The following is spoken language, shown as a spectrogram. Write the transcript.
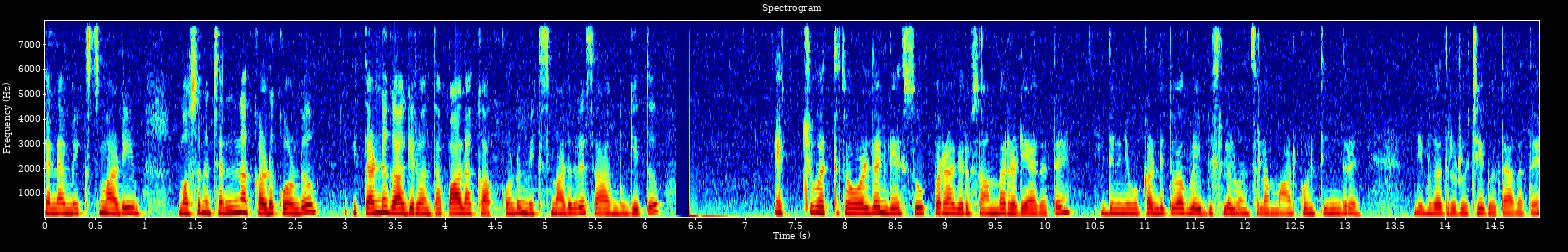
ಚೆನ್ನಾಗಿ ಮಿಕ್ಸ್ ಮಾಡಿ ಮೊಸರನ್ನ ಚೆನ್ನಾಗಿ ಕಡ್ಕೊಂಡು, ಈ ತಣ್ಣಗಾಗಿರುವಂಥ ಪಾಲಕ್ ಹಾಕ್ಕೊಂಡು ಮಿಕ್ಸ್ ಮಾಡಿದ್ರೆ ಸಾರು ಮುಗೀತು. ಹೆಚ್ಚು ಹೊತ್ತು ತೊಗೊಳ್ದಂಗೆ ಸೂಪರಾಗಿರೋ ಸಾಂಬಾರು ರೆಡಿ ಆಗುತ್ತೆ. ಇದನ್ನು ನೀವು ಖಂಡಿತವಾಗ್ಲೂ ಈ ಬಿಸಿಲಲ್ಲಿ ಒಂದು ಸಲ ಮಾಡ್ಕೊಂಡು ತಿಂದರೆ ನಿಮಗದ್ರ ರುಚಿ ಗೊತ್ತಾಗುತ್ತೆ.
